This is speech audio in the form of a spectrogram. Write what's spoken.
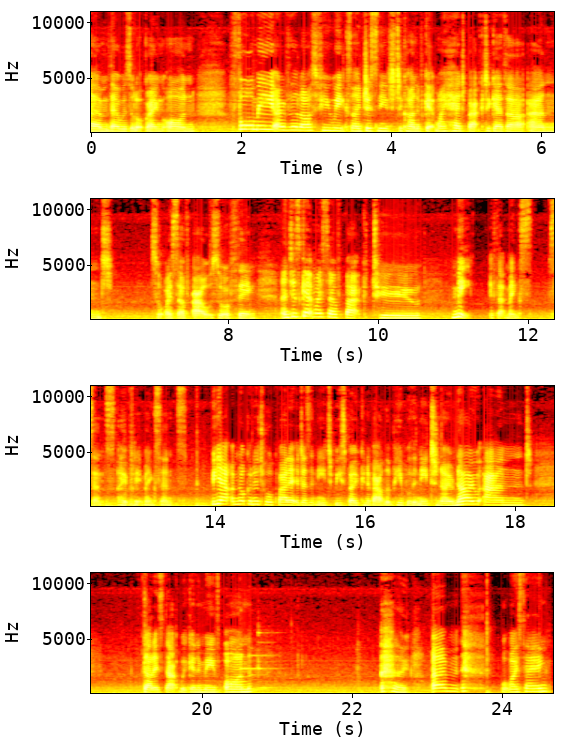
Um, there was a lot going on for me over the last few weeks. I just needed to kind of get my head back together and sort myself out sort of thing and just get myself back to me if that makes sense. Hopefully it makes sense. But yeah i'm not going to talk about it. It doesn't need to be spoken about the people that need to know know and that is that. We're going to move on. Hello. Um what am i saying?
